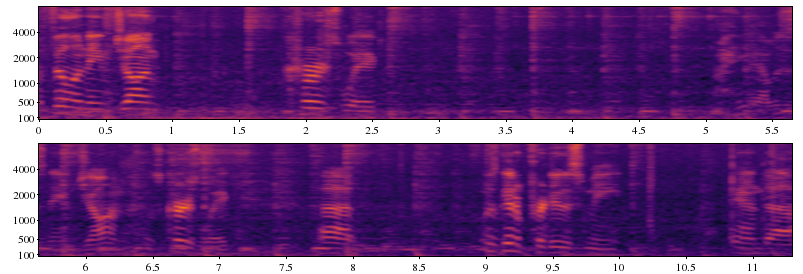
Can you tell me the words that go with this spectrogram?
a fellow named John Kurzweg. I think that was his name, John. It was Kurzweg. Uh, was going to produce me, and uh,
